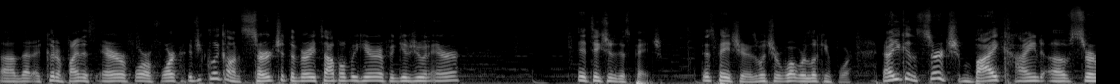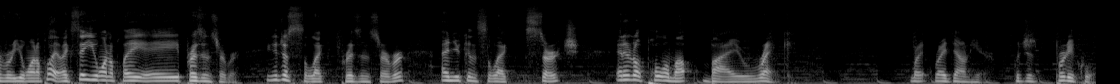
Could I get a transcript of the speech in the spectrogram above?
uh, that I couldn't find this error 404. If you click on search at the very top over here, if it gives you an error, it takes you to this page. This page here is what you're what we're looking for. Now you can search by kind of server you want to play. Like say you want to play a prison server, you can just select prison server, and you can select search, and it'll pull them up by rank. Right, right down here, which is pretty cool.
